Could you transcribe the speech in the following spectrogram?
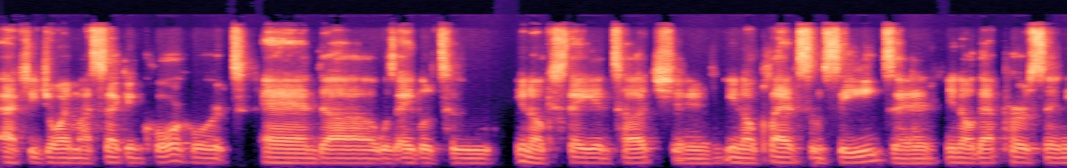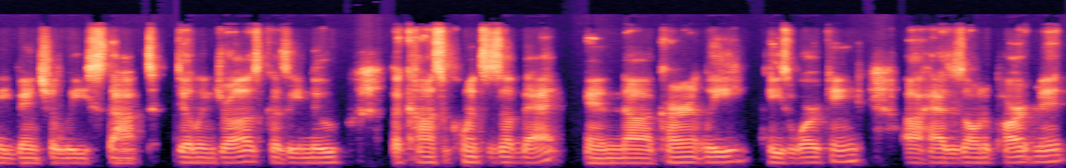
actually joined my second cohort and uh, was able to, you know, stay in touch and, you know, plant some seeds. And, you know, that person eventually stopped dealing drugs because he knew the consequences of that. And uh, currently he's working, uh, has his own apartment,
